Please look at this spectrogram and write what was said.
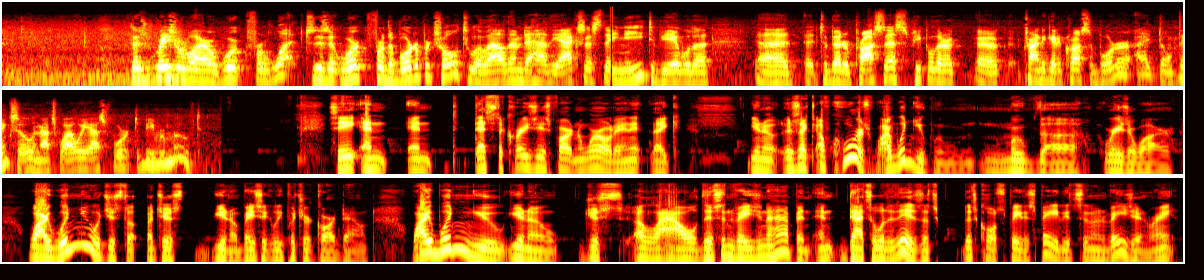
Does razor wire work for what? Does it work for the Border Patrol to allow them to have the access they need to be able to uh, to better process people that are uh, trying to get across the border? I don't think so, and that's why we asked for it to be removed. See, and and that's the craziest part in the world, ain't it? Like, you know, it's like, of course, why wouldn't you move the uh, razor wire? Why wouldn't you just uh, just you know basically put your guard down? Why wouldn't you you know just allow this invasion to happen? And that's what it is. Let's let's spade a spade. It's an invasion, right?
